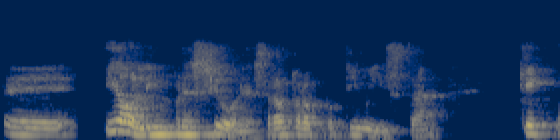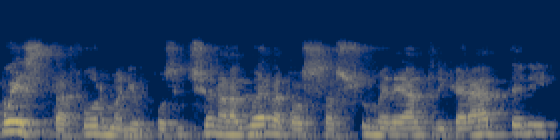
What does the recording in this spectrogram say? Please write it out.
Eh, io ho l'impressione, sarò troppo ottimista, che questa forma di opposizione alla guerra possa assumere altri caratteri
